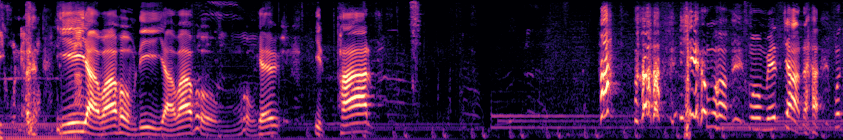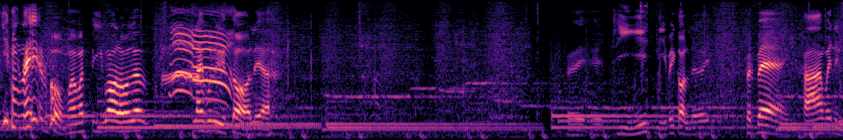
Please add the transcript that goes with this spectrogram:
มีคนเนี่ยอีอย่าว่าผมดี อย่าว่าผม ผมแค่ผิดพลาดฮะเฮียโมโมเมนต์จัดอะ เมื่อกี้มันไม่เห็นผมมามันตีว่าวแล้วมันก็ไล่คนอื่นต่อเลยอะเฮ้ยเฮ้ยหนีหนีไปก่อนเลยแฟดแบงค้างไปหนึ่ง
